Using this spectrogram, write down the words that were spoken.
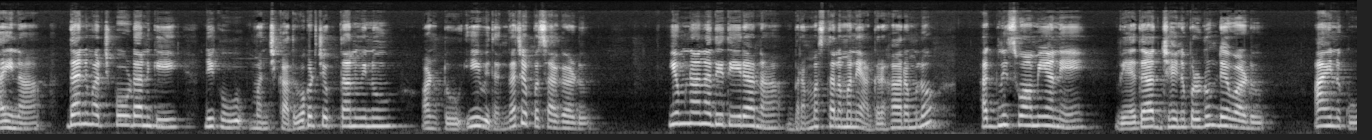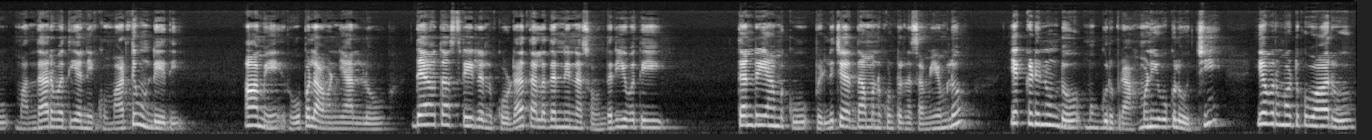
అయినా దాన్ని మర్చిపోవడానికి నీకు మంచి కథ ఒకటి చెప్తాను విను అంటూ ఈ విధంగా చెప్పసాగాడు. యమునా నది తీరాన బ్రహ్మస్థలమనే అగ్రహారంలో అగ్నిస్వామి అనే వేదాధ్యయనపరుడు ఉండేవాడు ఆయనకు మందారవతి అనే కుమార్తె ఉండేది. ఆమె రూపలావణ్యాల్లో దేవతా స్త్రీలను కూడా తలదన్నిన సౌందర్యవతి. తండ్రి ఆమెకు పెళ్ళి చేద్దామనుకుంటున్న సమయంలో ఎక్కడి నుండో ముగ్గురు బ్రాహ్మణ యువకులు వచ్చి ఎవరి మటుకు వారు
